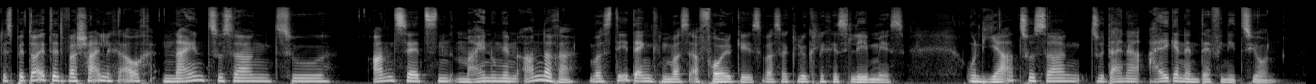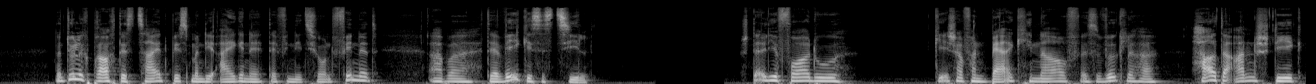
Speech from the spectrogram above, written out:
Das bedeutet wahrscheinlich auch Nein zu sagen zu Ansätzen, Meinungen anderer, was die denken, was Erfolg ist, was ein glückliches Leben ist. Und Ja zu sagen zu deiner eigenen Definition. Natürlich braucht es Zeit, bis man die eigene Definition findet, aber der Weg ist das Ziel. Stell dir vor, du gehst auf einen Berg hinauf, es ist wirklich ein harter Anstieg,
